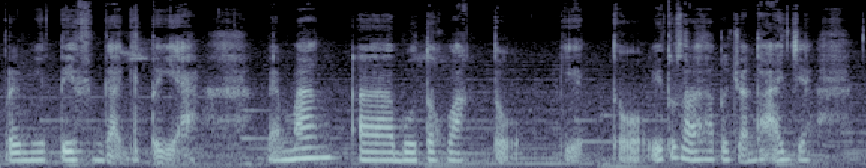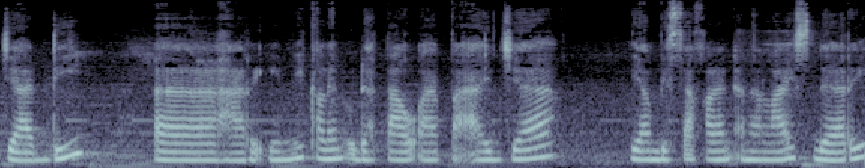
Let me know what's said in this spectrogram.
primitif nggak gitu ya memang uh, butuh waktu gitu itu salah satu contoh aja jadi uh, hari ini kalian udah tahu apa aja yang bisa kalian analyze dari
